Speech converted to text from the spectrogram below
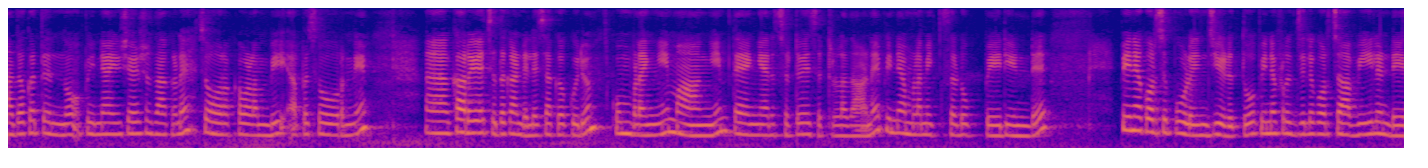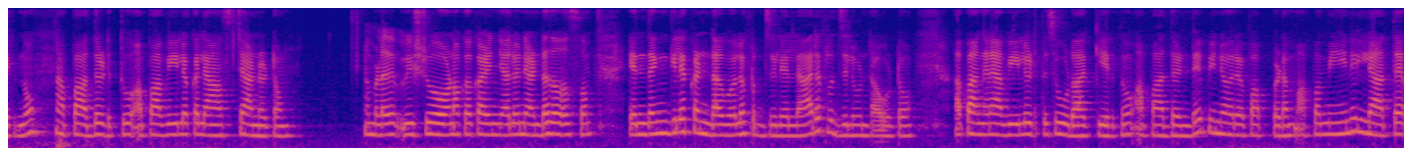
അതൊക്കെ തിന്നു. പിന്നെ അതിന് ശേഷം ഇതാക്കണേ ചോറൊക്കെ വിളമ്പി. അപ്പോൾ ചോറിന് കറി വെച്ചത് കണ്ടില്ലേ? ചക്കക്കുരും കുമ്പളങ്ങി മാങ്ങയും തേങ്ങ അരച്ചിട്ട് വെച്ചിട്ടുള്ളതാണ്. പിന്നെ നമ്മളെ മിക്സഡ് ഉപ്പേരി ഉണ്ട്. പിന്നെ കുറച്ച് പുളിഞ്ചി എടുത്തു. പിന്നെ ഫ്രിഡ്ജിൽ കുറച്ച് അവിയലുണ്ടായിരുന്നു അപ്പോൾ അതെടുത്തു. അപ്പോൾ അവിയലൊക്കെ ലാസ്റ്റാണ് കേട്ടോ നമ്മൾ വിഷു ഓണമൊക്കെ കഴിഞ്ഞാലും രണ്ട് ദിവസം എന്തെങ്കിലുമൊക്കെ ഉണ്ടാകുമല്ലോ ഫ്രിഡ്ജിൽ എല്ലാവരും ഫ്രിഡ്ജിലും ഉണ്ടാവും കേട്ടോ അപ്പോൾ അങ്ങനെ അവിയിലെടുത്ത് ചൂടാക്കിയിരുന്നു. അപ്പോൾ അതുണ്ട്. പിന്നെ ഓരോ പപ്പടം. അപ്പം മീനില്ലാത്ത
